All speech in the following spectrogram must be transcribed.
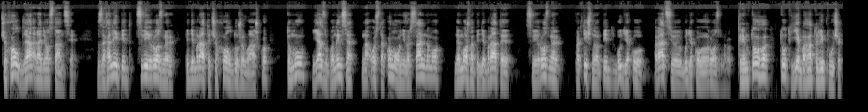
Чохол для радіостанції. Взагалі під свій розмір підібрати чохол дуже важко, тому я зупинився на ось такому універсальному, де можна підібрати свій розмір практично під будь-яку рацію будь-якого розміру. Крім того, тут є багато ліпучок,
